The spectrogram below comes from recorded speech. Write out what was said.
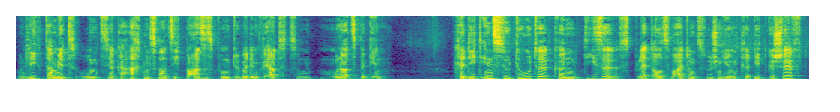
und liegt damit um ca. 28 Basispunkte über dem Wert zum Monatsbeginn. Kreditinstitute können diese Spread-Ausweitung zwischen ihrem Kreditgeschäft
